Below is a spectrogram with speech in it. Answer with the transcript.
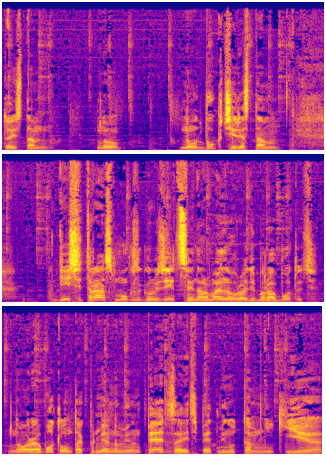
То есть там, ну, ноутбук через там 10 раз мог загрузиться и нормально вроде бы работать. Но работал он так примерно минут 5. За эти 5 минут там никакие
